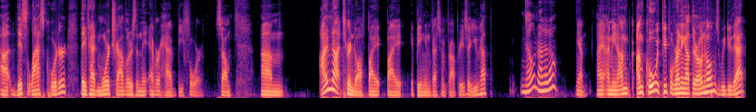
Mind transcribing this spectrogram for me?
uh, this last quarter they've had more travelers than they ever have before. So um, I'm not turned off by by it being investment properties. Are you, Heth? No, not at all. Yeah, I, I mean, I'm I'm cool with people renting out their own homes. We do that,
